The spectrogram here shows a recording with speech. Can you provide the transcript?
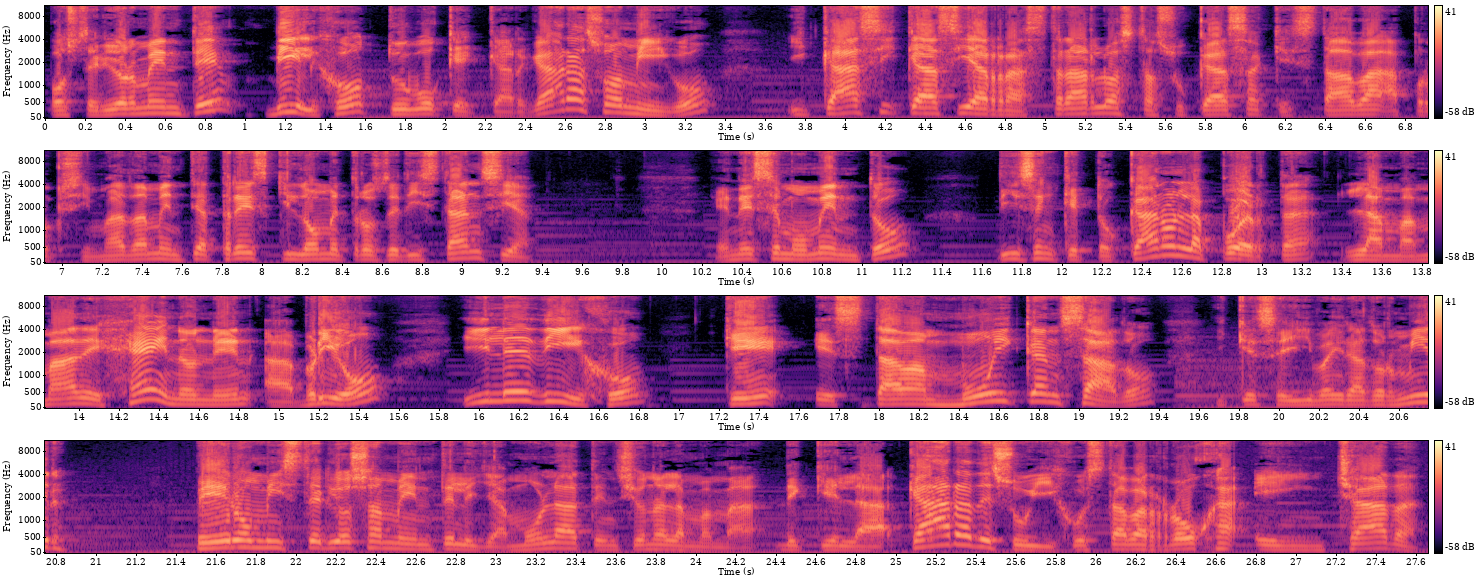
Posteriormente, Biljo tuvo que cargar a su amigo y casi casi arrastrarlo hasta su casa que estaba aproximadamente a 3 kilómetros de distancia. En ese momento, dicen que tocaron la puerta, la mamá de Heinonen abrió y le dijo que estaba muy cansado y que se iba a ir a dormir. Pero misteriosamente le llamó la atención a la mamá de que la cara de su hijo estaba roja e hinchada.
